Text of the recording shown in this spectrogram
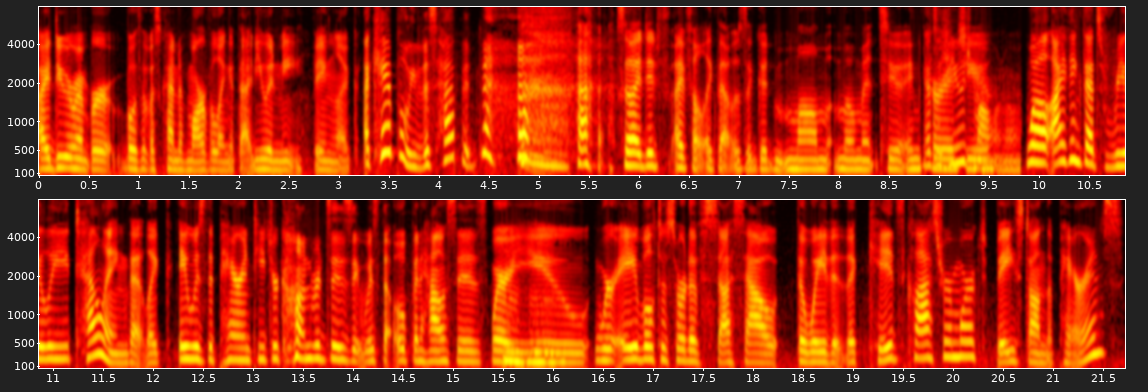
I do remember both of us kind of marveling at that, you and me being like, I can't believe this happened. So I did. I felt like that was a good mom moment to That's encourage a huge you. moment. Well, I think that's really telling that like it was the parent teacher conferences, it was the open houses where Mm-hmm. you were able to sort of suss out the way that the kids' classroom worked based on the parents.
